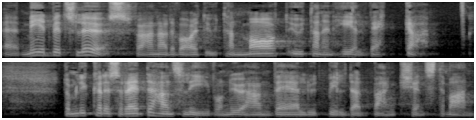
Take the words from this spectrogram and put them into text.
eh, medvetslös för han hade varit utan mat utan en hel vecka. De lyckades rädda hans liv och nu är han välutbildad banktjänsteman.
